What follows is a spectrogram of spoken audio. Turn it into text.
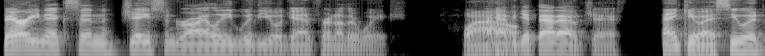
Barry Nixon, Jason Riley, with you again for another week. Wow. I had to get that out, Jay. Thank you. I see what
